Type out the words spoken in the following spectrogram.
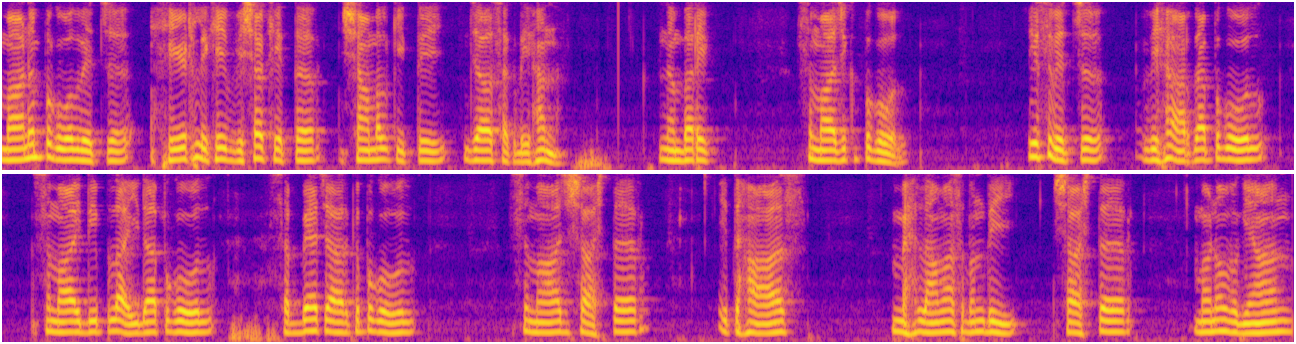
ਮਾਨਵ ਭੂਗੋਲ ਵਿੱਚ ਹੇਠ ਲਿਖੇ ਵਿਸ਼ਾ ਖੇਤਰ ਸ਼ਾਮਲ ਕੀਤੇ ਜਾ ਸਕਦੇ ਹਨ। ਨੰਬਰ 1 ਸਮਾਜਿਕ ਭੂਗੋਲ। ਇਸ ਵਿੱਚ ਵਿਹਾਰ ਦਾ ਭੂਗੋਲ, ਸਮਾਜ ਦੀ ਭਲਾਈ ਦਾ ਭੂਗੋਲ, ਸੱਭਿਆਚਾਰਕ ਭੂਗੋਲ, ਸਮਾਜ ਸ਼ਾਸਤਰ, ਇਤਿਹਾਸ, ਮਹਿਲਾਵਾਂ ਸੰਬੰਧੀ ਸ਼ਾਸਤਰ, ਮਨੋਵਿਗਿਆਨ,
